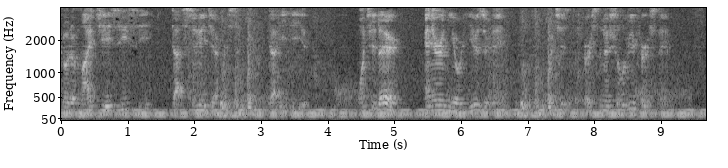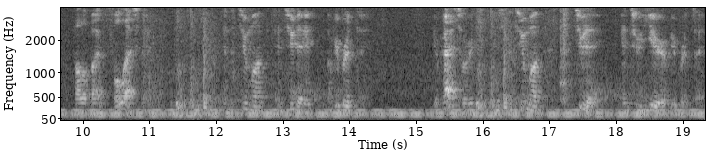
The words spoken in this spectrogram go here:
Go to myjcc.sunyjefferson.edu. Once you're there, enter in your username, which is the first initial of your first name, followed by the full last name, and the two month and two day of your birthday. Your password is the two month, two day, and two year of your birthday.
